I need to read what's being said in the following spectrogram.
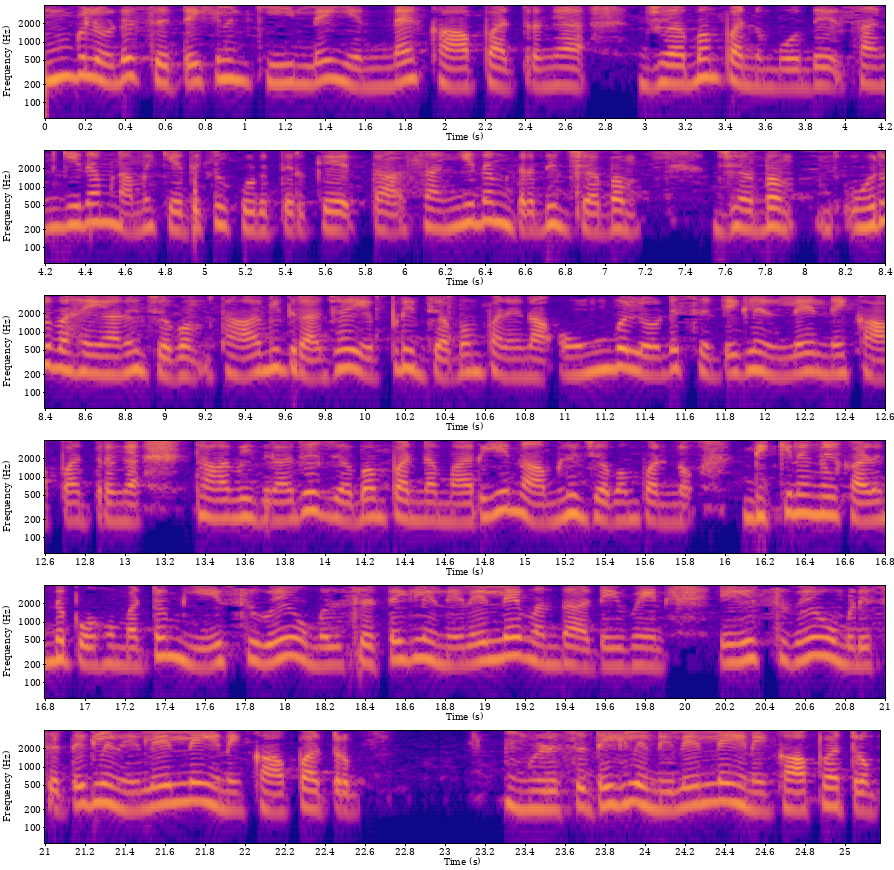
உங்களோட சட்டைகளின் கீழே என்ன காப்பாற்றுங்க. ஜெபம் பண்ணும்போது சங்கீதம் நமக்கு எதுக்கு கொடுத்துருக்கு? தா சங்கீதம்ன்றது ஜெபம். ஜெபம் ஒரு வகையான ஜெபம். தாவீது ராஜா எப்படி ஜெபம் பண்ணினா உங்களோட சட்டைகளின் நிலை என்னை காப்பாற்றுங்க. தாவீது ராஜா ஜெபம் பண்ண மாதிரியே நாமளும் ஜெபம் பண்ணோம் விக்கினங்கள் கடந்து போக மட்டும் இயேசுவே உமது செட்டைகளின் நிலையிலே வந்து அடைவேன். இயேசுவே உம்முடைய செட்டைகளின் நிலையிலே என்னை காப்பாற்றும். உங்களோட செட்டைகளை நிலையில என்னை காப்பாற்றும்.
